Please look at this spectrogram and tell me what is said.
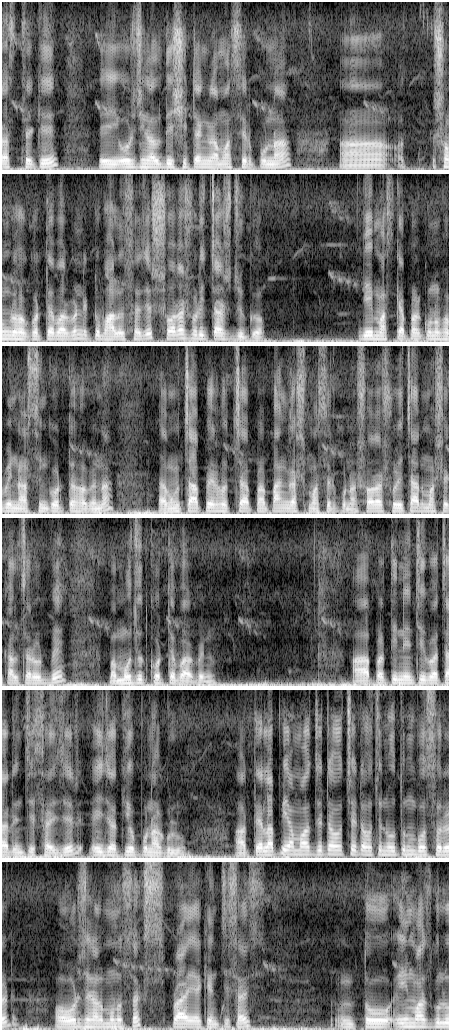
কাছ থেকে এই অরিজিনাল দেশি ট্যাংরা মাছের পোনা সংগ্রহ করতে পারবেন। একটু ভালো সাইজের সরাসরি চাষযোগ্য। এই মাছকে আপনার কোনোভাবেই নার্সিং করতে হবে না। এবং চাপের হচ্ছে আপনার পাঙ্গাস মাছের পোনা। সরাসরি চার মাসে কালচার উঠবে বা মজুত করতে পারবেন। আপনার তিন ইঞ্চি বা চার ইঞ্চি সাইজের এই জাতীয় পোনাগুলো। আর তেলাপিয়া মাছ যেটা হচ্ছে, এটা হচ্ছে নতুন বছরের অরিজিনাল মনোসেক্স প্রায় এক ইঞ্চি সাইজ তো এই মাছগুলো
